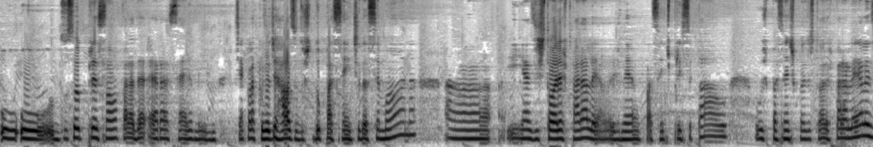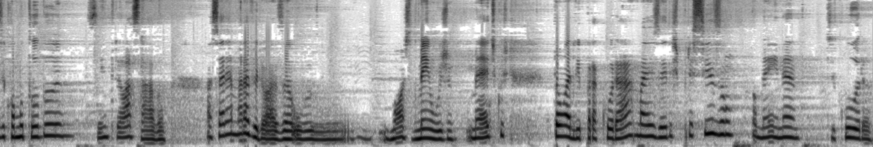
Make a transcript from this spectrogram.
o, o do sob pressão a parada era sério mesmo. Tinha aquela coisa de House do, do paciente da semana a, e as histórias paralelas, né? O paciente principal, os pacientes com as histórias paralelas e como tudo se entrelaçava. A série é maravilhosa, o, mostra também os médicos estão ali para curar, mas eles precisam também, né, de cura,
